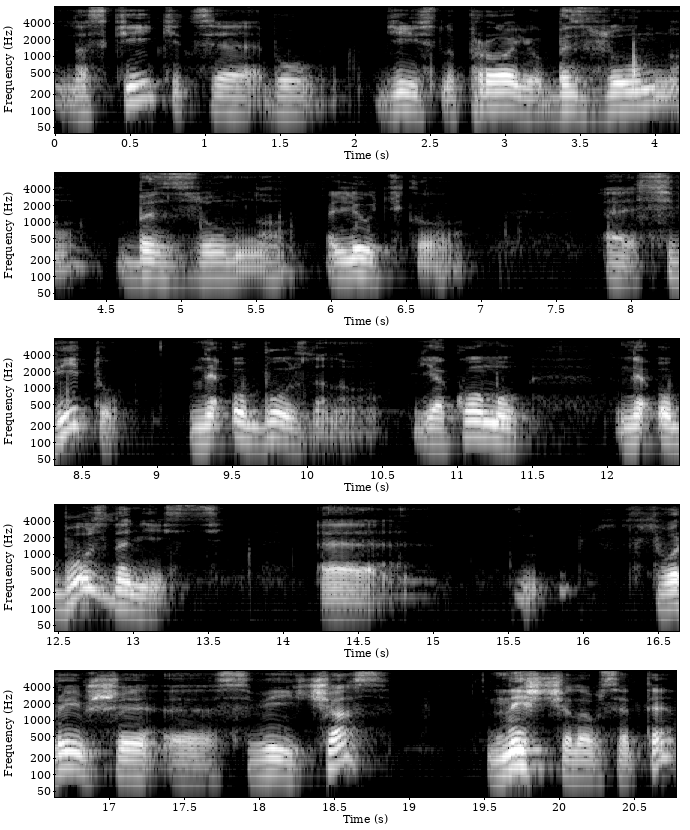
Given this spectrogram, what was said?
наскільки це був дійсно прояв безумного, безумного людського е, світу необузданого, в якому необузданість, е, створивши е, свій час, нищила все те,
